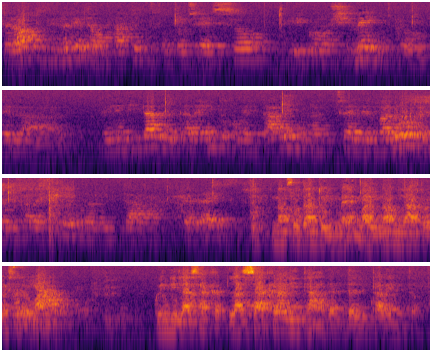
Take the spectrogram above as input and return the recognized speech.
Però tutti noi che abbiamo fatto questo processo di riconoscimento della, dell'entità del talento come tale, una, cioè del valore del talento in una vita terrestre. Non soltanto in me, ma in ogni altro essere Ogni umano. altro. Quindi la, sacra- la sacralità del, del talento.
